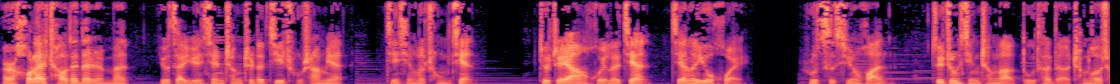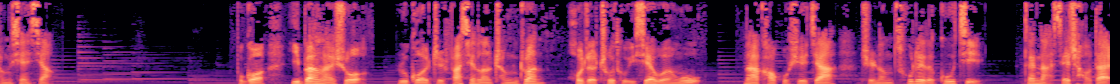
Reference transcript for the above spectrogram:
而后来朝代的人们又在原先城池的基础上面进行了重建，就这样毁了建，建了又毁，如此循环，最终形成了独特的城罗城现象。不过一般来说，如果只发现了城砖或者出土一些文物，那考古学家只能粗略的估计，在哪些朝代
